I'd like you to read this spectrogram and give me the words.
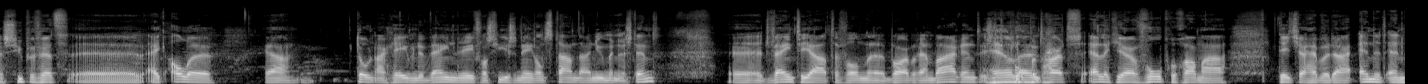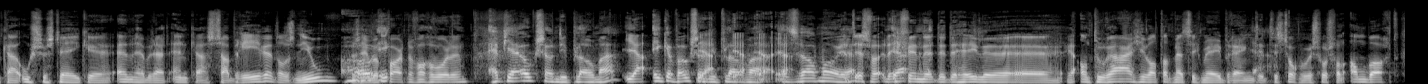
super vet. eigenlijk alle... Ja, toonaangevende wijnleveranciers in Nederland staan daar nu met een stand. Het wijntheater van Barbara en Barend is Heel het kloppend leuk. hart. Elk jaar vol programma. Dit jaar hebben we daar en het NK Oestersteken en we hebben daar het NK Sabreren. Dat is nieuw. Daar Oh, zijn we ik- partner van geworden. Heb jij ook zo'n diploma? Ja. Ik heb ook zo'n Ja, diploma. ja, ja, ja. Dat is wel mooi, hè? Het is, wel- ik vind de, hele eh, entourage wat dat met zich meebrengt. Het is toch weer een soort van ambacht.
